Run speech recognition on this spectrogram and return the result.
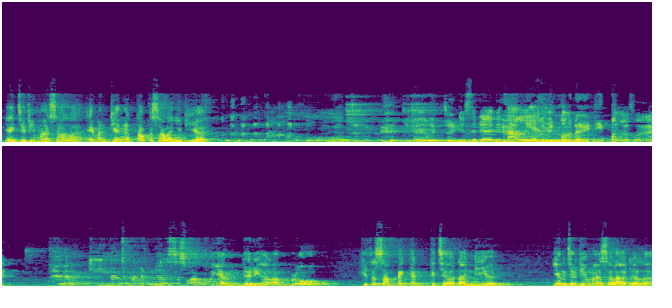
Yang jadi masalah, emang dia nggak tahu kesalahannya dia. Gimana lucu gitu. Justru dia lebih tahu ya. lebih tahu dari kita kan soalnya Kita cuma dengar sesuatu yang dari alam roh, kita sampaikan kejahatan dia. Yang jadi masalah adalah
